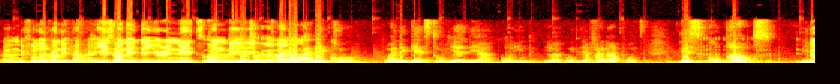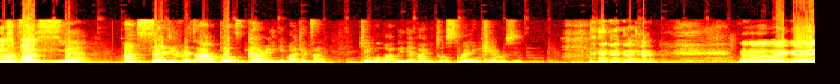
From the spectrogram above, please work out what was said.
And they follow and they uh, yes, and they, they urinate They on urinate the. on uh, and then um, when they come, when they get to where they are going, they are going their final point, they scoop out the those parts, parts. That, yeah, and sell the rest. I bought gari in the market and came home and made a and it was smelling kerosene. oh my god!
